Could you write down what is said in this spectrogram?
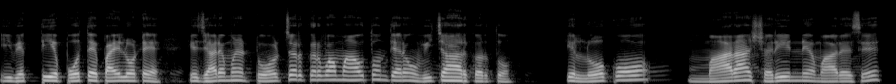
એ વ્યક્તિએ પોતે પાયલોટે કે જ્યારે મને ટોર્ચર કરવામાં આવતો ને ત્યારે હું વિચાર કરતો કે લોકો મારા શરીરને મારે છે,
